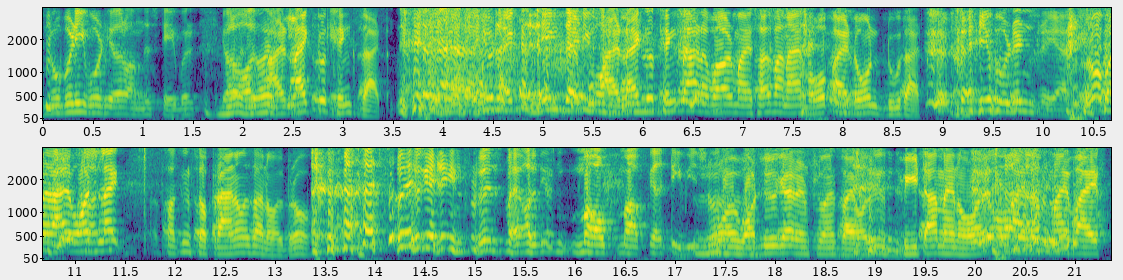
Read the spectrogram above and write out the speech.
Nobody would here on this table. You're No, all. you're- I'd like to okay? think that. You'd like to think that you want. I'd like to think that about myself, and I hope I don't do that. you wouldn't react. Bro, but I watch like fucking Sopranos and all, bro. so you get influenced by all these mob mafia TV shows. What, what do you get influenced by? All these beta men. Oh, oh I love my wife.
